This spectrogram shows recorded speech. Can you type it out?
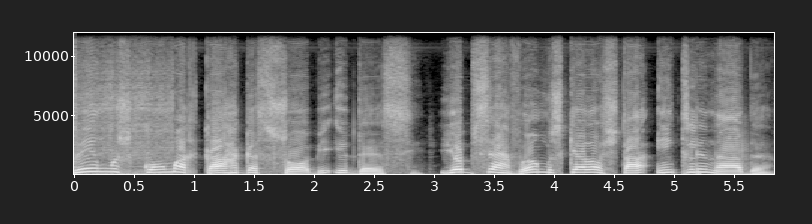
Vemos como a carga sobe e desce e observamos que ela está inclinada.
